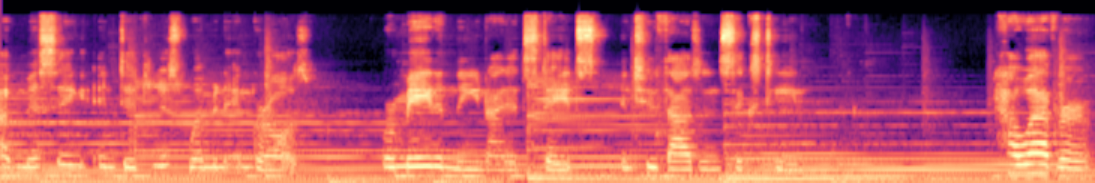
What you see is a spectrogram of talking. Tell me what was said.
of missing Indigenous women and girls were made in the United States in 2016. However,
